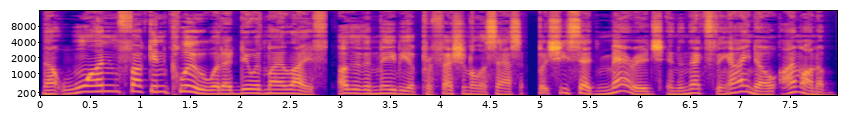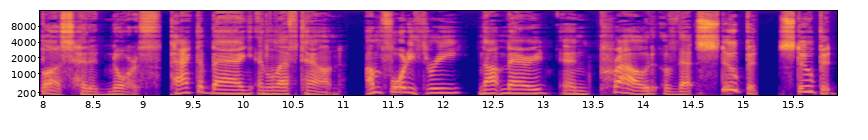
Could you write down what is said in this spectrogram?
Not one fucking clue what I'd do with my life, other than maybe a professional assassin. But she said marriage, and the next thing I know, I'm on a bus headed north. Packed a bag and left town. I'm 43, not married, and proud of that stupid, stupid,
